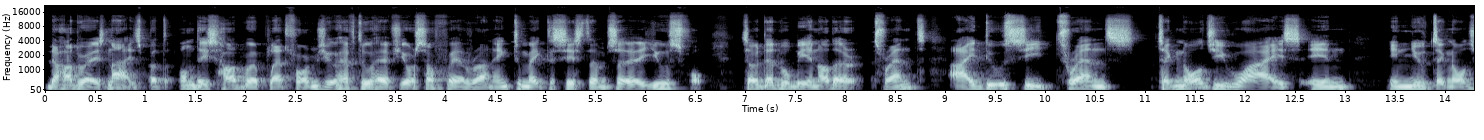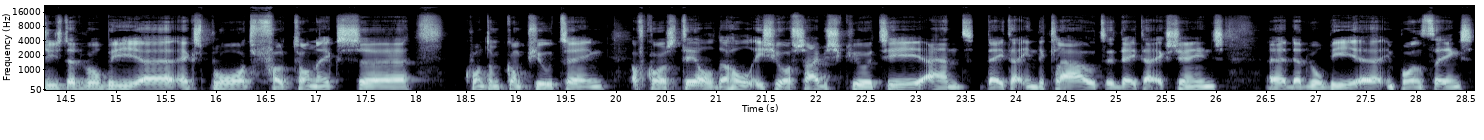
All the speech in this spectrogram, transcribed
the hardware is nice, but on these hardware platforms, you have to have your software running to make the systems uh, useful. So that will be another trend. I do see trends technology wise in in new technologies that will be uh, explored, photonics, uh, quantum computing. Of course, still the whole issue of cybersecurity and data in the cloud, data exchange. Uh, that will be uh, important things.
